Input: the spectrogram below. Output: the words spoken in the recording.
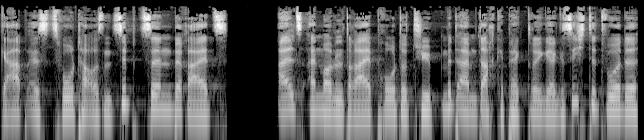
gab es 2017 bereits, als ein Model 3 Prototyp mit einem Dachgepäckträger gesichtet wurde.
